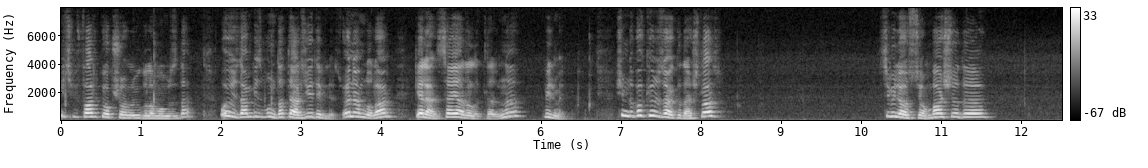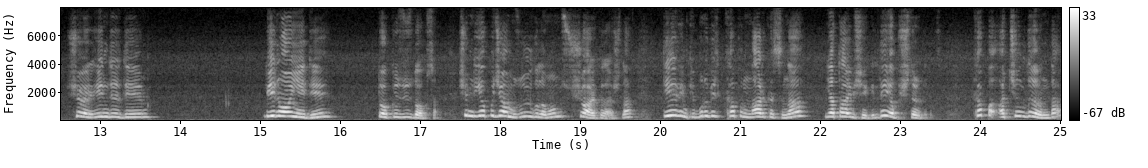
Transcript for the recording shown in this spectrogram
Hiçbir fark yok şu an uygulamamızda. O yüzden biz bunu da tercih edebiliriz. Önemli olan gelen sayı aralıklarını bilmek. Şimdi bakıyoruz arkadaşlar. Simülasyon başladı. Şöyle indirdim. 1017 990. Şimdi yapacağımız uygulamamız şu arkadaşlar. Diyelim ki bunu bir kapının arkasına yatay bir şekilde yapıştırdınız. Kapı açıldığında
